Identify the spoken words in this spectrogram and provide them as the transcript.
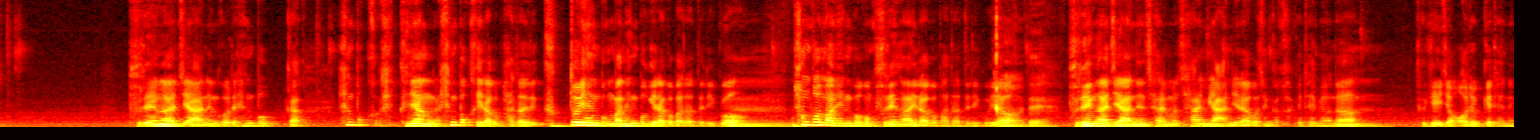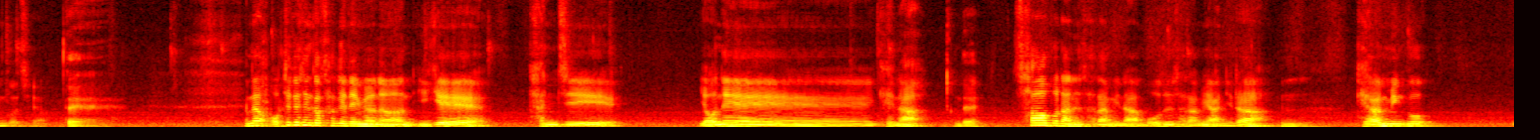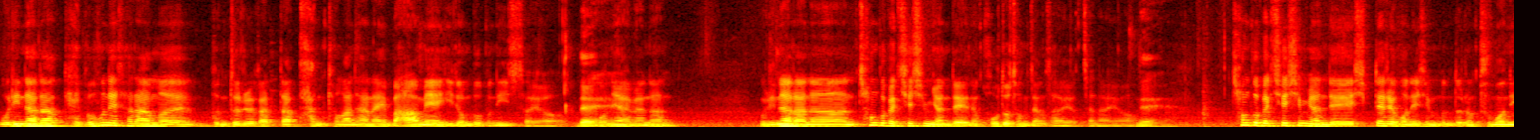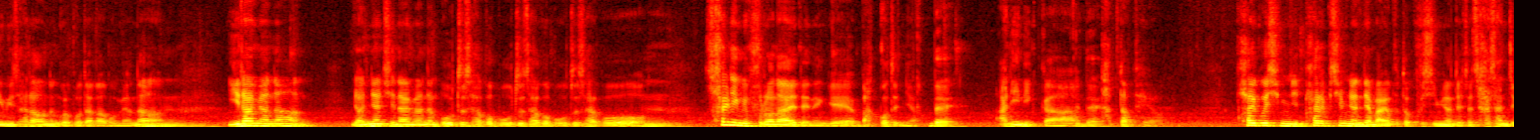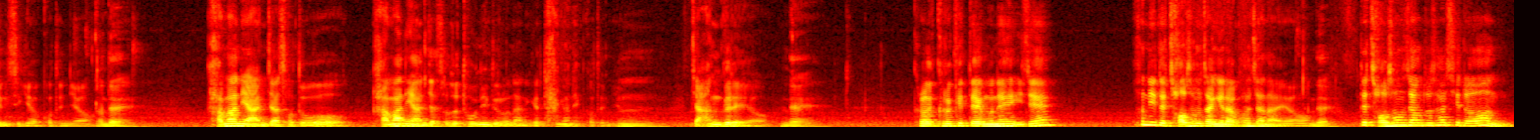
불행하지 않은 거를 행복, 그러니까 행복 그냥 행복이라고 받아들이 극도의 행복만 행복이라고 받아들이고 음. 평범한 행복은 불행이라고 받아들이고요. 아, 네. 불행하지 않은 삶은 삶이 아니라고 생각하게 되면은 음. 그게 이제 어렵게 되는 거죠. 네. 근데 어떻게 생각하게 되면은 이게 단지 연예계나 네. 사업을 하는 사람이나 모든 사람이 아니라 음. 대한민국 우리나라 대부분의 사람을 분들을 갖다 관통한 하나의 마음의 이런 부분이 있어요. 네. 뭐냐면은 우리나라는 1970년대에는 고도 성장 사회였잖아요. 네. 1970년대에 10대를 보내신 분들은 부모님이 살아오는 걸 보다가 보면은 음. 일하면은 몇 년 지나면은 모두 사고 모두 사고 모두 사고 음. 살림이 불어나야 되는 게 맞거든요. 네. 아니니까 네. 답답해요. 8, 90, 80년대 말부터 90년대 전 자산 증식이었거든요. 네. 가만히 앉아서도 가만히 앉아서도 돈이 늘어나는 게 당연했거든요. 음. 이제 안 그래요. 네. 그러, 그렇기 때문에 이제 흔히들 저성장이라고 하잖아요. 네. 근데 저성장도 사실은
